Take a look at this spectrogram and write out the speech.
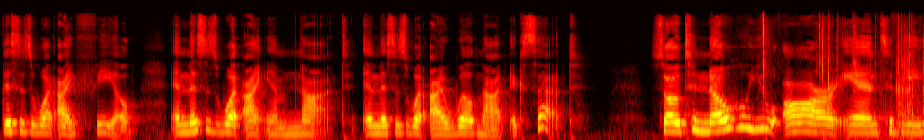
This is what I feel. And this is what I am not. And this is what I will not accept. So, to know who you are and to be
